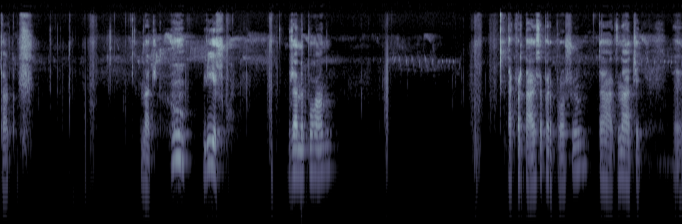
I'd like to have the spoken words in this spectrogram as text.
Так. О, ліжко. Вже непогано. Так, вертаюся, перепрошую. Так, значить. е,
